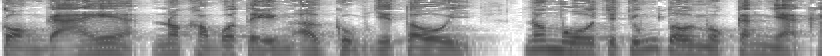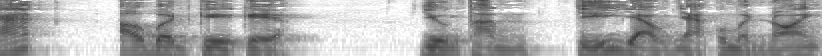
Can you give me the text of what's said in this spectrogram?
Con gái nó không có tiện ở cùng với tôi, nó mua cho chúng tôi một căn nhà khác, ở bên kia kìa. Dương Thanh chỉ vào nhà của mình nói.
